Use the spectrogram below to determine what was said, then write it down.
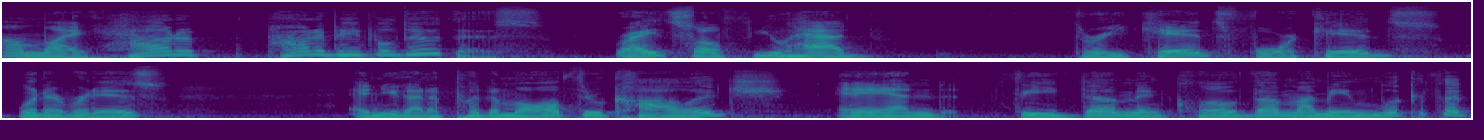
I'm like, how do how do people do this, right? So if you had three kids, four kids, whatever it is, and you got to put them all through college and feed them and clothe them. I mean, look at the.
